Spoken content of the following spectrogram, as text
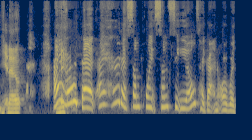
You know, I Make- heard that. I heard at some point some CEOs had gotten or were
